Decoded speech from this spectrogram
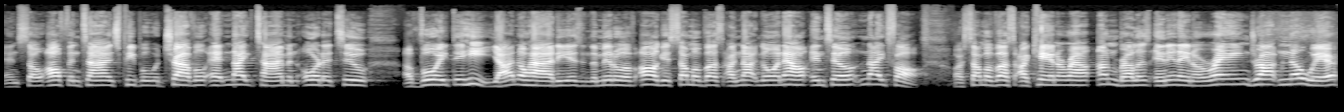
And so oftentimes people would travel at nighttime in order to avoid the heat. Y'all know how it is in the middle of August. Some of us are not going out until nightfall or some of us are carrying around umbrellas and it ain't a raindrop nowhere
